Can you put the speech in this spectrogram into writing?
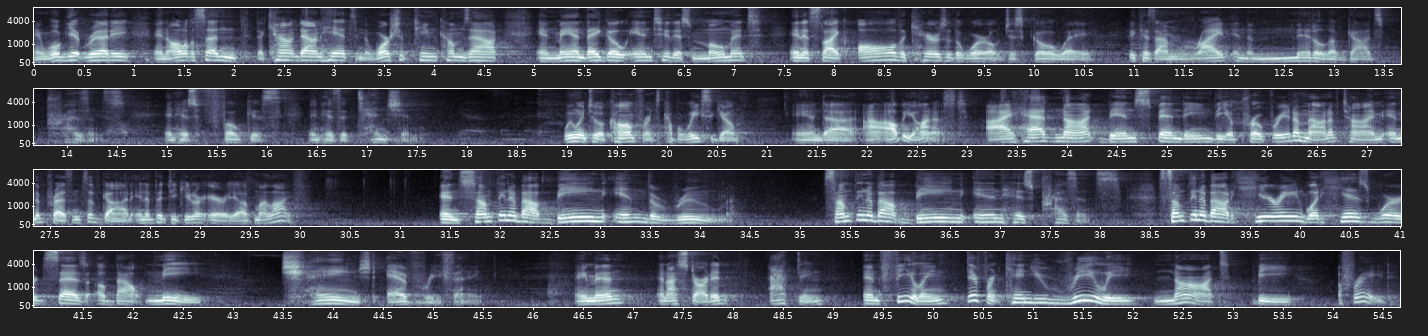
and we'll get ready, and all of a sudden the countdown hits, and the worship team comes out, and man, they go into this moment, and it's like all the cares of the world just go away because I'm right in the middle of God's presence and His focus and His attention. We went to a conference a couple weeks ago, and uh, I'll be honest. I had not been spending the appropriate amount of time in the presence of God in a particular area of my life. And something about being in the room, something about being in His presence, something about hearing what His word says about me changed everything. Amen? And I started acting and feeling different. Can you really not be afraid?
